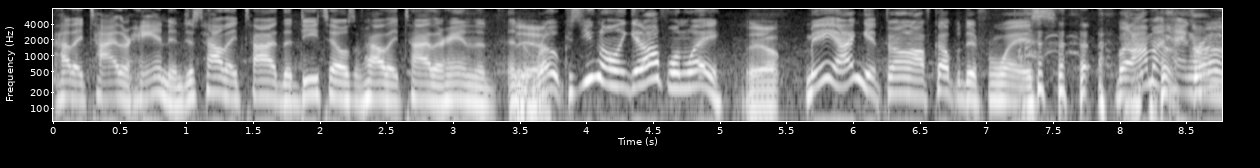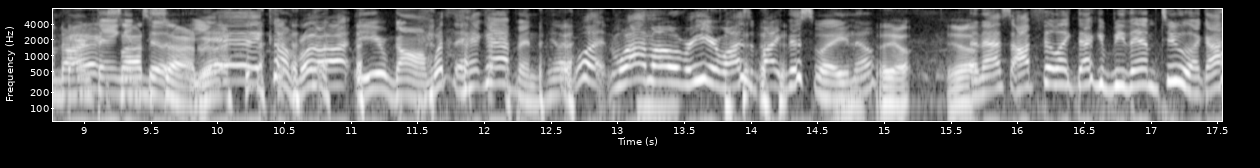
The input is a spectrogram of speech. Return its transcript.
how they tie their hand in, just how they tie the details of how they tie their hand in, the, in Yeah. the rope, because you can only get off one way. yeah. Me, I can get thrown off a couple different ways, but I'm gonna hang on the darn back, thing side until side, yeah, right? come right, you're gone. What the heck happened? You're like, what? Why am I over here? Why is the bike this way? You know? Yeah. Yeah. And that's I feel like that could be them too. Like I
